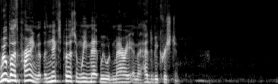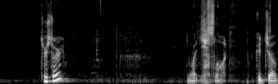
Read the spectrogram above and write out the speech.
We were both praying that the next person we met we would marry and they had to be Christian. True story? I'm like, yes, Lord. Good job.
